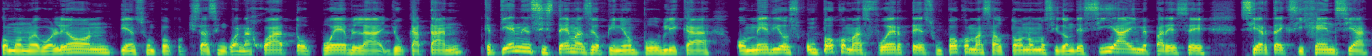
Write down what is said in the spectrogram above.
como Nuevo León, pienso un poco quizás en Guanajuato, Puebla, Yucatán, que tienen sistemas de opinión pública o medios un poco más fuertes, un poco más autónomos y donde sí hay, me parece, cierta exigencia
